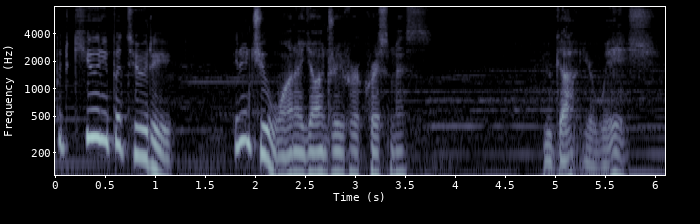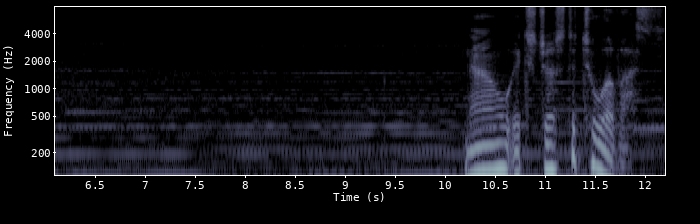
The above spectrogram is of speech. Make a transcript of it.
But cutie patootie, didn't you want a Yandere for Christmas? You got your wish. Now it's just the two of us.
